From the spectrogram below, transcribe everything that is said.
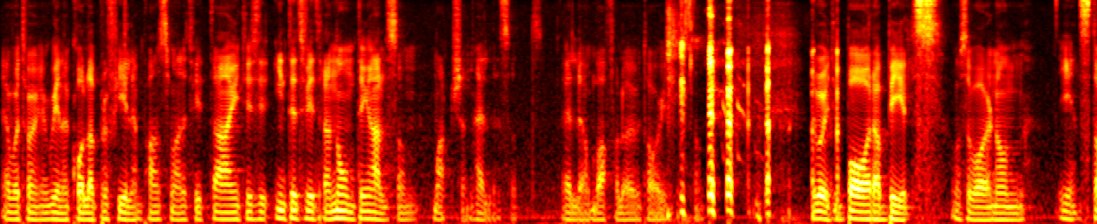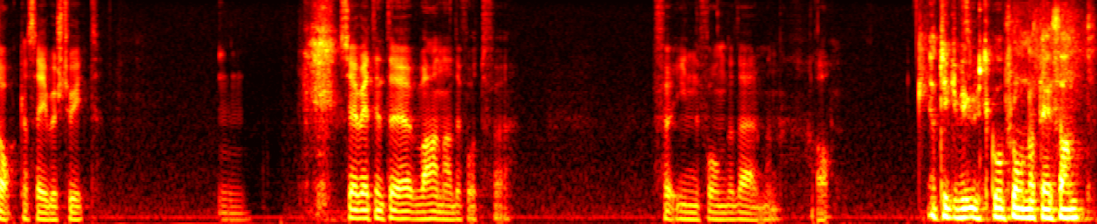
jag var tvungen att gå in och kolla profilen på han som hade twittrat. Han inte, inte twittrat någonting alls om matchen heller så att, eller om Buffalo överhuvudtaget nästan. Det var ju typ bara Bills och så var det någon enstaka Sabres tweet. Mm. Så jag vet inte vad han hade fått för för info om det där men ja. Jag tycker vi utgår från att det är sant.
